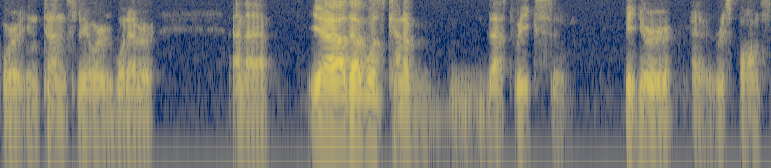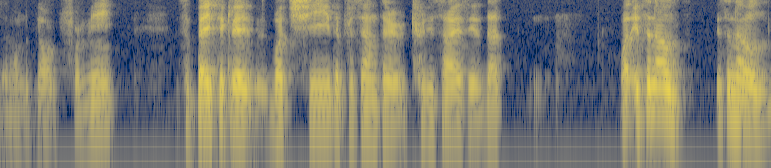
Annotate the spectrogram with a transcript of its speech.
or intensely or whatever. And uh, yeah, that was kind of last week's bigger uh, response on the blog for me. So basically, what she, the presenter, criticizes is that, well, it's an old, it's an old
